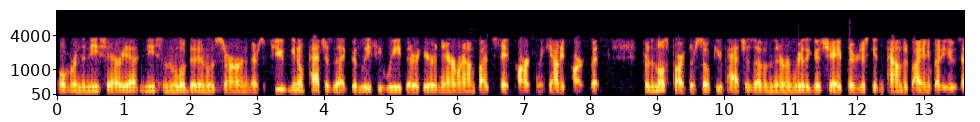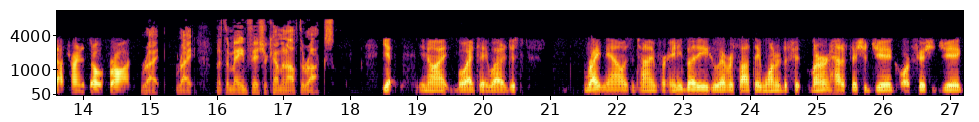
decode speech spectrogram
over in the Nice area, Nice and a little bit in Lucerne, and there's a few, you know, patches of that good leafy weed that are here and there around by the state park and the county park. But for the most part, there's so few patches of them that are in really good shape. They're just getting pounded by anybody who's out trying to throw a frog. Right, right. But the main fish are coming off the rocks. Yep. You know, I boy, I tell you what, I just right now is the time for anybody who ever thought they wanted to fi- learn how to fish a jig or fish a jig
